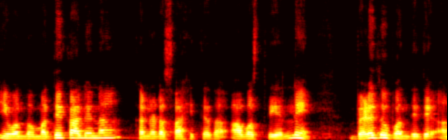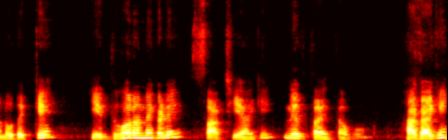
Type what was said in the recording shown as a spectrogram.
ಈ ಒಂದು ಮಧ್ಯಕಾಲೀನ ಕನ್ನಡ ಸಾಹಿತ್ಯದ ಅವಸ್ಥೆಯಲ್ಲಿ ಬೆಳೆದು ಬಂದಿದೆ ಅನ್ನೋದಕ್ಕೆ ಈ ಧೋರಣೆಗಳೇ ಸಾಕ್ಷಿಯಾಗಿ ನಿಲ್ತಾ ಇದ್ದವು. ಹಾಗಾಗಿ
